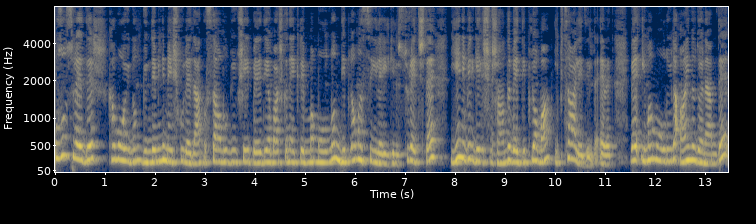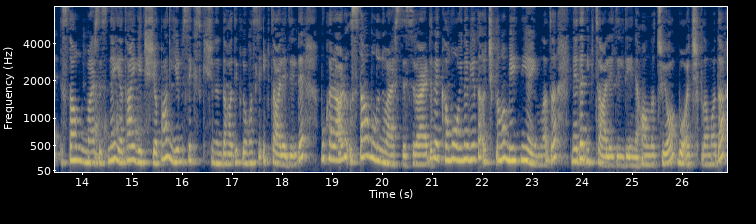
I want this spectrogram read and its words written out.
Uzun süredir kamuoyunun gündemini meşgul eden İstanbul Büyükşehir Belediye Başkanı Ekrem İmamoğlu'nun diploması ile ilgili süreçte yeni bir gelişme yaşandı ve diploma iptal edildi. Evet ve İmamoğlu ile aynı dönemde İstanbul Üniversitesi'ne yatay geçiş yapan 28 kişinin daha diploması iptal edildi. Bu kararı İstanbul Üniversitesi verdi ve kamuoyuna bir de açıklama metni yayımladı. Neden iptal edildiğini anlatıyor bu açıklamada.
